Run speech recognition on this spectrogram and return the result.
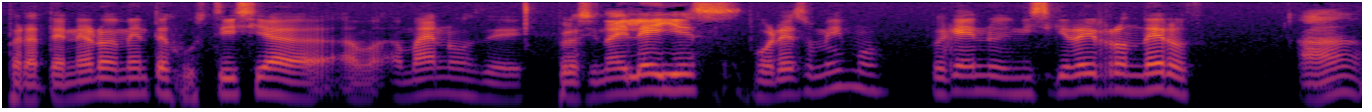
para tener obviamente justicia a, a manos de... Pero si no hay leyes. Por eso mismo, porque ni siquiera hay ronderos. Ah.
